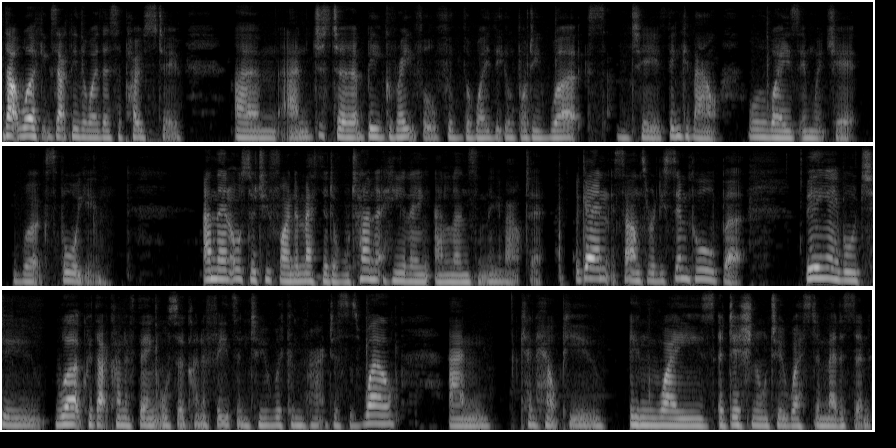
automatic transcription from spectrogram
that work exactly the way they're supposed to. Um, and just to be grateful for the way that your body works and to think about all the ways in which it works for you and then also to find a method of alternate healing and learn something about it. Again, it sounds really simple, but being able to work with that kind of thing also kind of feeds into Wiccan practice as well and can help you in ways additional to Western medicine.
